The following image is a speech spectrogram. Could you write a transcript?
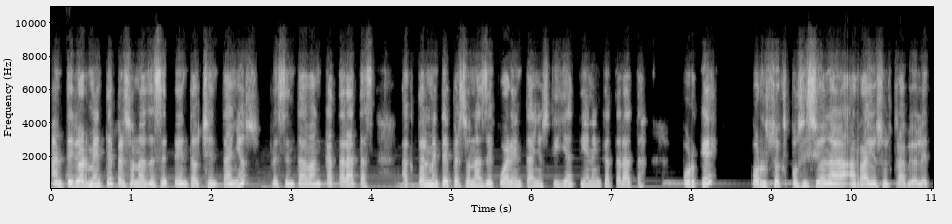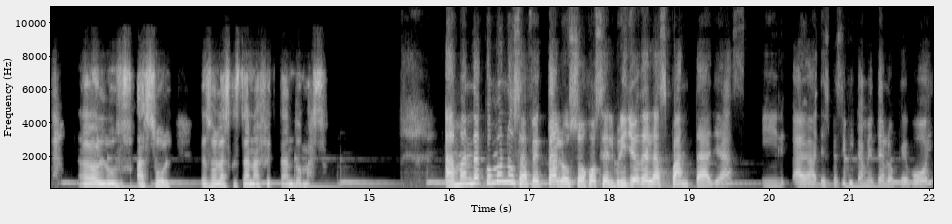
Anteriormente, personas de 70, 80 años presentaban cataratas. Actualmente personas de 40 años que ya tienen catarata. ¿Por qué? Por su exposición a, a rayos ultravioleta, a luz azul, que son las que están afectando más. Amanda, ¿cómo nos afecta a los ojos el brillo de las pantallas? Y específicamente a lo que voy,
